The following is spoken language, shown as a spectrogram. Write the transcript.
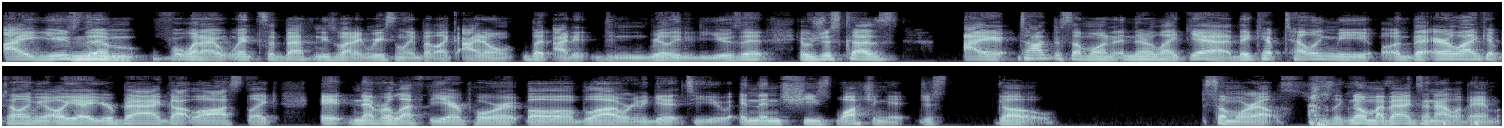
I used Mm. them for when I went to Bethany's wedding recently, but like I don't, but I didn't, didn't really need to use it. It was just because I talked to someone and they're like, yeah, they kept telling me, uh, the airline kept telling me, oh yeah, your bag got lost, like it never left the airport, blah blah blah. We're gonna get it to you, and then she's watching it just go somewhere else. She's like, no, my bag's in Alabama.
